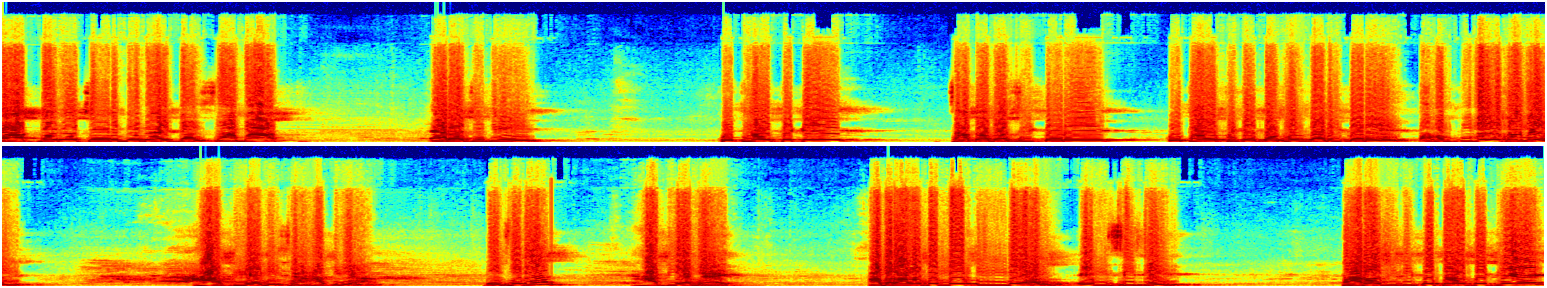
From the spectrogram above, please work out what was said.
দাঁত ভাঙা চর্ম নাই বা জামাত, এরা যদি কোথাও থেকে চাঁদাবাজি করে, কোথাও থেকে দখলদারি করে, তখন কি বলে জানেন? হাদিয়া নিছে, হাদিয়া। বলছে না? হাদিয়া নেয়। আবার আমাদের নতুন দল, এনসিপি। তারা যদি কোথাও থেকে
